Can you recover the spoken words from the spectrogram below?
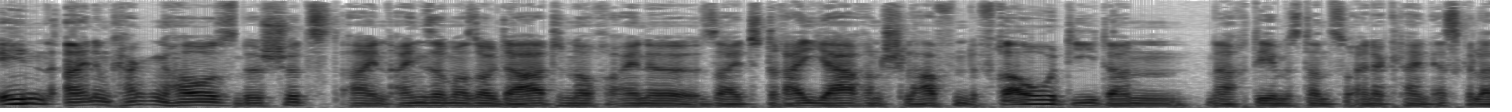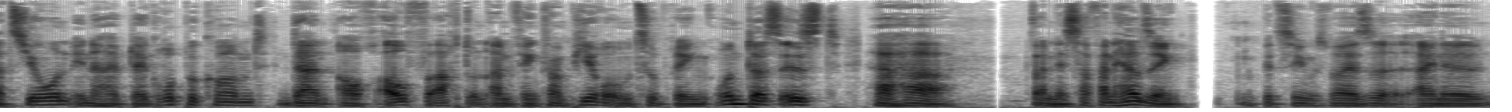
In einem Krankenhaus beschützt ein einsamer Soldat noch eine seit drei Jahren schlafende Frau, die dann, nachdem es dann zu einer kleinen Eskalation innerhalb der Gruppe kommt, dann auch aufwacht und anfängt Vampire umzubringen. Und das ist, haha, Vanessa van Helsing beziehungsweise eine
